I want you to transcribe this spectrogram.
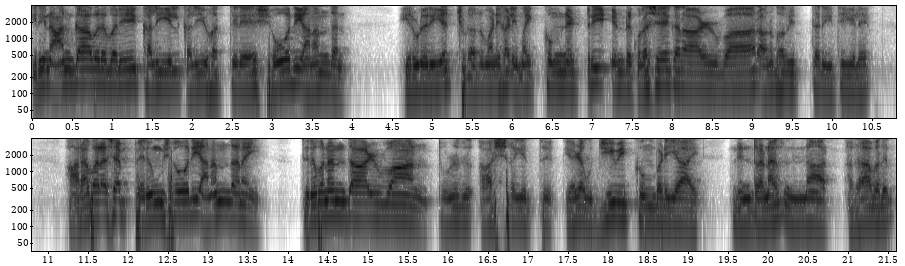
இனி நான்காவது வரி கலியில் கலியுகத்திலே சோதி அனந்தன். இருளிய சுடர்மணிகள் இமைக்கும் நெற்றி என்று குலசேகராழ்வார் அனுபவித்த ரீதியிலே. அரவரசப் பெரும் சோதி அனந்தனை திருவனந்தாழ்வான் தொழுது ஆசிரயித்து எழ உஜ்ஜீவிக்கும்படியாய் நின்றனர் நின்னார். அதாவது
